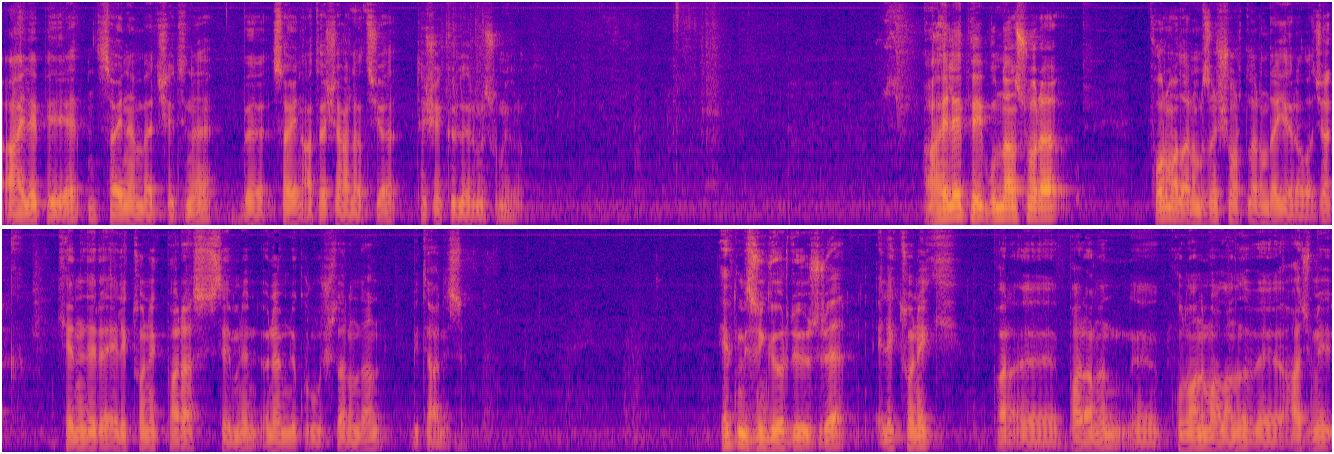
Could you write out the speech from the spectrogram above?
AHLP'ye, Sayın Enver Çetin'e ve Sayın Ateş Ahlatçı'ya teşekkürlerimi sunuyorum. AHLP bundan sonra formalarımızın şortlarında yer alacak. Kendileri elektronik para sisteminin önemli kuruluşlarından bir tanesi. Hepimizin gördüğü üzere elektronik para- e, paranın e, kullanım alanı ve hacmi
